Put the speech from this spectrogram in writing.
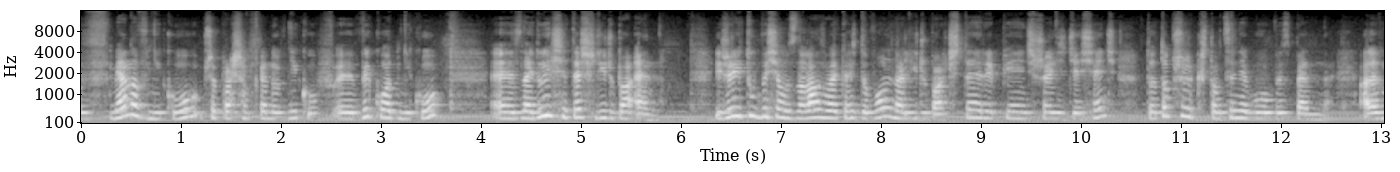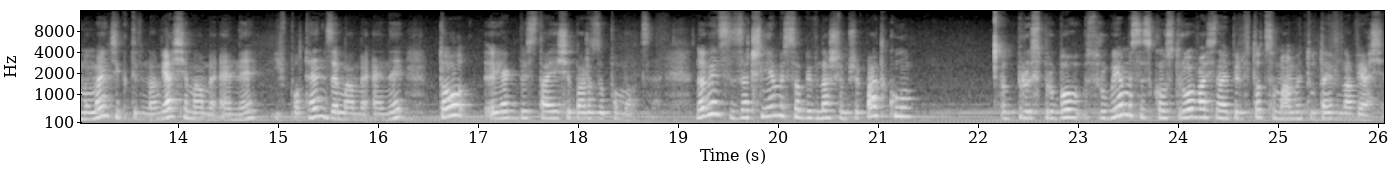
w mianowniku, przepraszam, w mianowniku, w e, wykładniku znajduje się też liczba n. Jeżeli tu by się znalazła jakaś dowolna liczba 4, 5, 6, 10, to to przekształcenie byłoby zbędne. Ale w momencie, gdy w nawiasie mamy n i w potędze mamy n, to e, jakby staje się bardzo pomocne. No więc zaczniemy sobie w naszym przypadku, pró- spróbu- spróbujemy sobie skonstruować najpierw to, co mamy tutaj w nawiasie.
